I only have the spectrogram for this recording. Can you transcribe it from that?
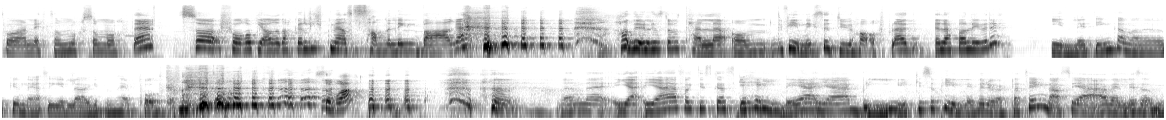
på en litt sånn morsom måte. Så for å gjøre dere litt mer sammenlignbare Har du lyst til å fortelle om det pinligste du har opplevd i løpet av livet ditt? Pinlige ting kan man jo kunne jeg sikkert laget en hel podkast Så bra. Men eh, jeg, jeg er faktisk ganske heldig. Jeg, jeg blir ikke så pinlig berørt av ting. Da. Så jeg er veldig sånn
